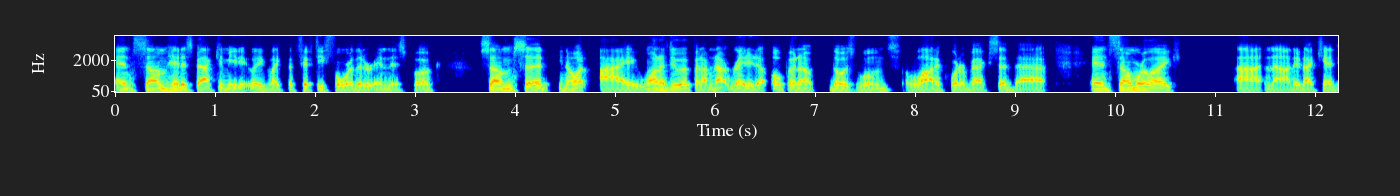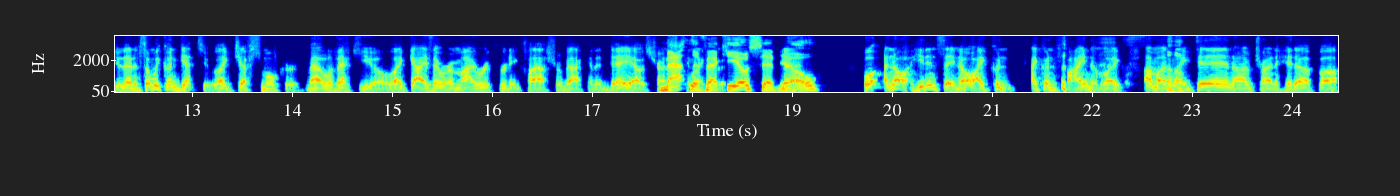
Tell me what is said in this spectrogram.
And some hit us back immediately, like the 54 that are in this book. Some said, you know what, I want to do it, but I'm not ready to open up those wounds. A lot of quarterbacks said that. And some were like, ah, nah, dude, I can't do that. And some we couldn't get to, like Jeff Smoker, Matt Lovecchio, like guys that were in my recruiting class from back in the day. I was trying to Matt Lovecchio with. said yeah. no. Well, no, he didn't say no. I couldn't. I couldn't find him. Like I'm on LinkedIn. I'm trying to hit up uh,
